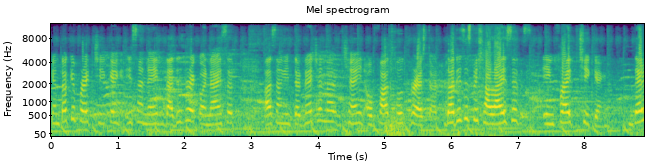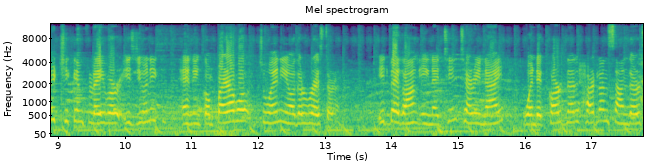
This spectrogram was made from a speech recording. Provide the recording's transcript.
Kentucky Fried Chicken is a name that is recognized as an international chain of fast food restaurants that is specialized in fried chicken. Their chicken flavor is unique and incomparable to any other restaurant. It began in 1939 when the Colonel Harlan Sanders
